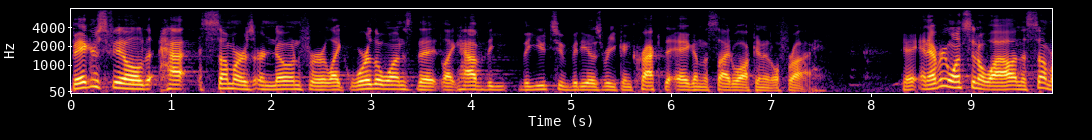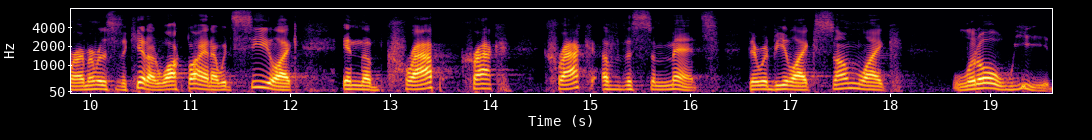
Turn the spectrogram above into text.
Bakersfield ha- summers are known for like we're the ones that like have the, the YouTube videos where you can crack the egg on the sidewalk and it'll fry. Okay? And every once in a while in the summer, I remember this as a kid, I'd walk by and I would see like in the crap crack crack of the cement, there would be like some like little weed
